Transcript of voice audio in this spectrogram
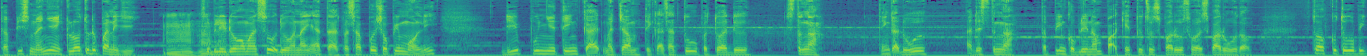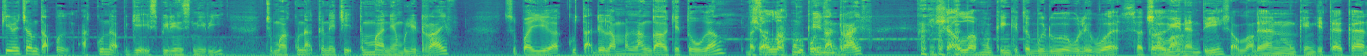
tapi sebenarnya yang keluar tu depan lagi. Mhm. So bila dia orang masuk dia orang naik atas. Pasal apa shopping mall ni dia punya tingkat macam tingkat satu lepas tu ada setengah. Tingkat dua ada setengah. Tapi kau boleh nampak kereta tu separuh-separuh tau. Tu aku terus fikir macam tak apa. Aku nak pergi experience sendiri. Cuma aku nak kena cek teman yang boleh drive supaya aku tak adalah melanggar kereta orang. Pasal InsyaAllah aku pun mungkin- tak drive. InsyaAllah mungkin kita berdua boleh buat Satu InsyaAllah. hari nanti InsyaAllah. Dan mungkin kita akan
